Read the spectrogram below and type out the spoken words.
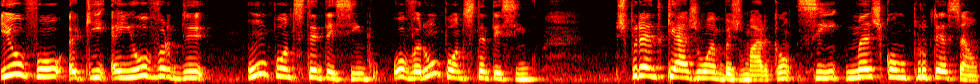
eu vou aqui em over de 1.75, over 1.75, esperando que hajam ambas marcam, sim, mas com proteção.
